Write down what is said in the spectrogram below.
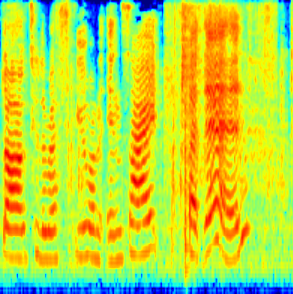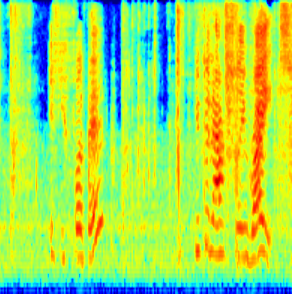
dog to the rescue on the inside. But then, if you flip it, you can actually write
